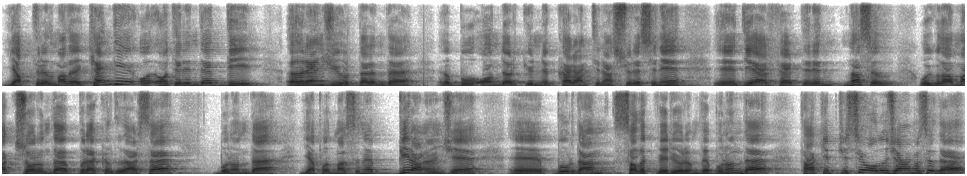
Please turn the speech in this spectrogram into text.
yaptırılmalı. Kendi otelinde değil, öğrenci yurtlarında e, bu 14 günlük karantina süresini e, diğer fertlerin nasıl uygulanmak zorunda bırakıldılarsa bunun da yapılmasını bir an önce e, buradan salık veriyorum ve bunun da takipçisi olacağımızı da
